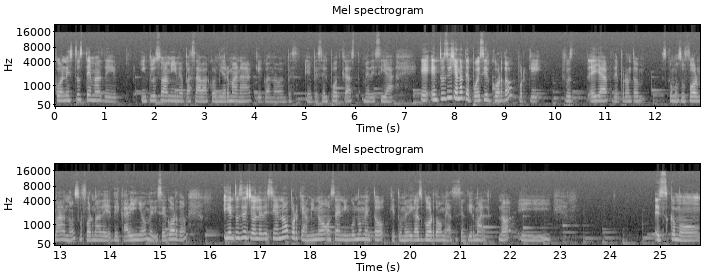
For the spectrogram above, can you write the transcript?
con estos temas de Incluso a mí me pasaba con mi hermana que cuando empecé, el podcast me decía, eh, entonces ya no te puedes ir gordo porque pues ella de pronto es como su forma, ¿no? Su forma de, de cariño me dice gordo. Y entonces yo le decía, no, porque a mí no, o sea, en ningún momento que tú me digas gordo me hace sentir mal, ¿no? Y es como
